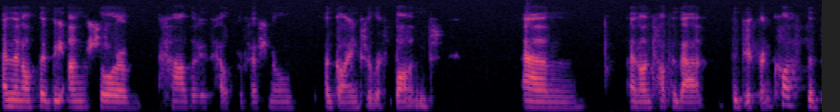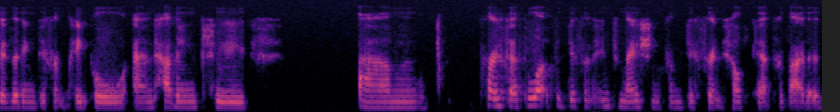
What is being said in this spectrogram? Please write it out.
and then also be unsure of how those health professionals are going to respond. Um, and on top of that, the different costs of visiting different people and having to um, process lots of different information from different healthcare providers.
